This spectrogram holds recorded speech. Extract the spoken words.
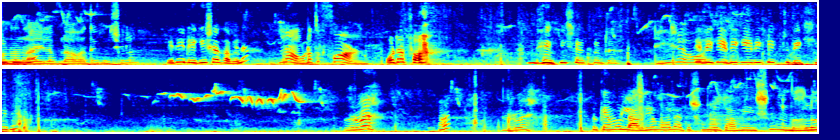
ওটা আই লাভ লাভাতে গেছিলাম ঢেকি শাক হবে না? না ওটা তো ফার্ন। ওটা ফা- ঢেকি শাক ওটা। দেখি এদিকে এদিকে এদিকে একটু দেখিয়ে দে ধরবে? হ্যাঁ? ধরবে? তোর কেমন লাগল বল? এত সুন্দর গ্রামে এসে। ভালো।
